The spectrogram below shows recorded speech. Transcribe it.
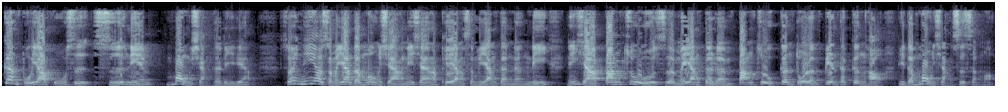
更不要忽视十年梦想的力量。所以你有什么样的梦想，你想要培养什么样的能力，你想要帮助什么样的人，帮助更多人变得更好，你的梦想是什么？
